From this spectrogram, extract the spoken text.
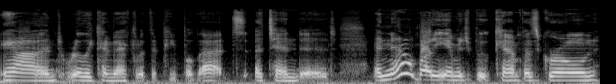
and really connect with the people that attended. And now Body Image Boot Camp has grown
